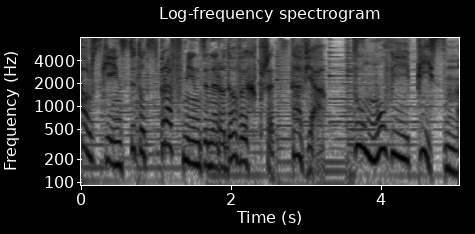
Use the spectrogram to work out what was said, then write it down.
Polski Instytut Spraw Międzynarodowych przedstawia. Tu mówi pism.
